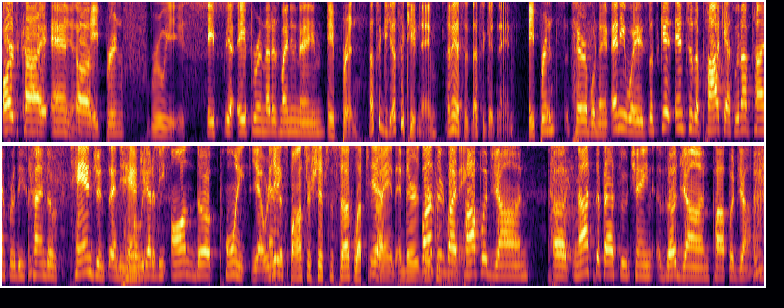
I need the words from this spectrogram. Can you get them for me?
Art Kai and, And uh Apron Ruiz. ap- yeah, Apron, that is my new name. Apron. That's a that's a cute name. I think that's a that's a good name. Apron. It's a terrible name. Anyways, let's get into the podcast. We don't have time for these kind of tangents anymore. We got to be on the point. yeah, we're And getting the- sponsorships and stuff left and right, and they're sponsored they're by. Papa John, uh, not the fast food chain, the John Papa John.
